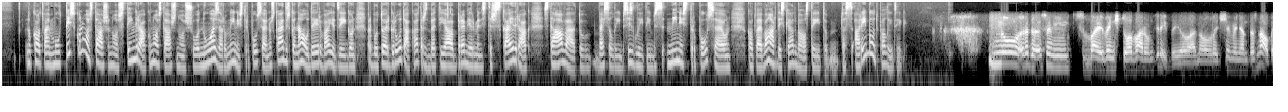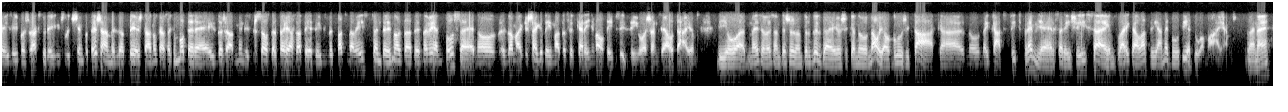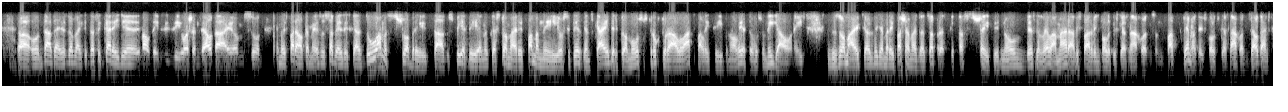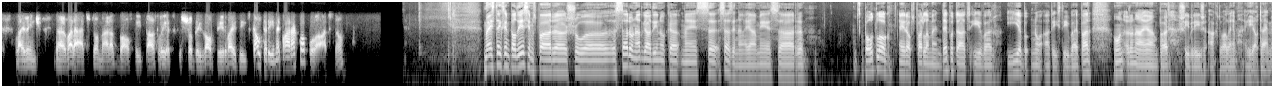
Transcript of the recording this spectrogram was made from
nu, kaut vai mutisku nostāšanos, stingrāku nostāšanos šo nozaru ministru pusē. Nu, skaidrs, ka nauda ir vajadzīga un varbūt to ir grūtāk atrast, bet ja premjerministrs skaidrāk stāvētu veselības izglītības ministru pusē un kaut vai vārdiski atbalstītu, tas arī būtu palīdzīgi. Nu, redzēsim, vai viņš to var un grib, jo, nu, līdz šim viņam tas nav bijis īpaši raksturīgi. Viņš līdz šim patiešām ir ļoti bieži tā, nu, kā saka, moderējis dažādu ministru savstarpējās attiecības, bet pats nav īsti centies nostāties nevienu pusē. Nu, es domāju, ka šajā gadījumā tas ir Kariņa valdības izdzīvošanas jautājums. Jo mēs jau esam te šur un tur dzirdējuši, ka nu, nav jau gluži tā, ka nu, nekāds cits premjērs arī šīs sējumas laikā Latvijā nebūtu iedomājams. Un tādēļ es domāju, ka tas ir karīgi valdības izdzīvošanas jautājums. Un, ja mēs paraugamies uz sabiedriskās domas šobrīd tādu spiedienu, kas tomēr ir pamanījusi diezgan skaidri to mūsu struktūrālo atpalicību no Lietuvas un Igaunijas, es domāju, ka viņam arī pašam vajadzētu saprast, ka tas šeit ir nu, diezgan lielā mērā vispār viņa politiskās nākotnes un pat vienotības politiskās nākotnes jautājums, lai viņš varētu tomēr atbalstīt tās lietas, kas šobrīd valstī ir vajadzīgas, kaut arī nepārāk populāras. Nu. Mēs teiksim paldies jums par šo sarunu. Atgādinu, ka mēs sazinājāmies ar politologu, Eiropas parlamenta deputātu Ievaru Iebu no attīstībai par un runājām par šī brīža aktuāliem jautājumiem.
